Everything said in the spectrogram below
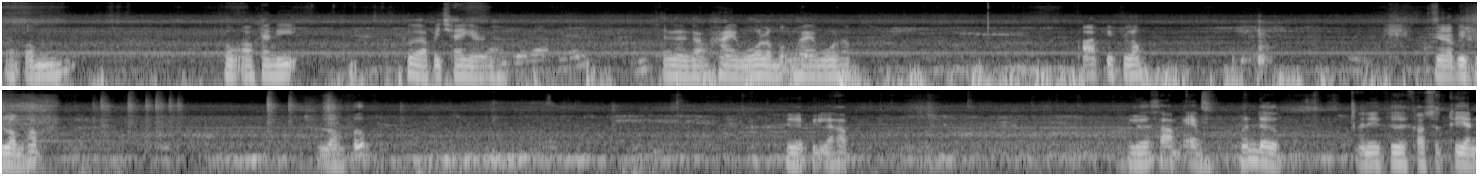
แต่ผม ผมเอาแค่นี้เพื่อไปใช้งานใช้งานกับไฮโวล์ระบบไฮโวล์ครับอาปิดลมเดี๋ยวเราปิดลมครับลมปุ๊บนี่ปิดแล้วครับเหลือ 3M เหมือนเดิม อันนี้คือเขาเสถียร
